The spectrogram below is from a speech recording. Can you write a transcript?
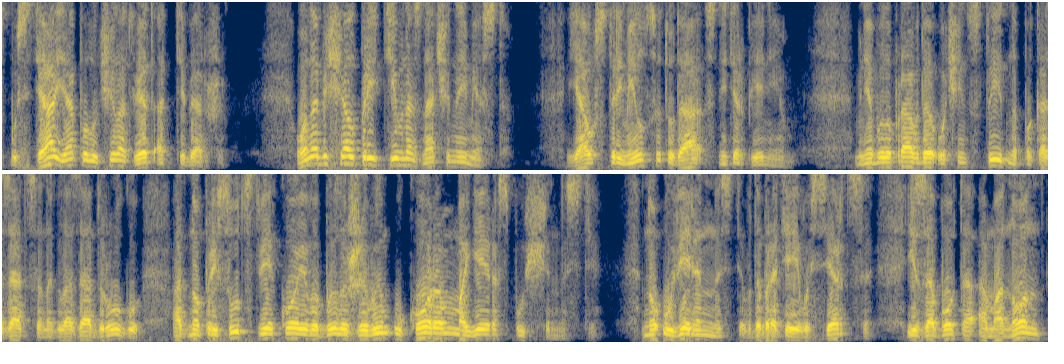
спустя я получил ответ от Тибержа. Он обещал прийти в назначенное место. Я устремился туда с нетерпением. Мне было, правда, очень стыдно показаться на глаза другу, одно присутствие коего было живым укором моей распущенности. Но уверенность в доброте его сердца и забота о Манон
